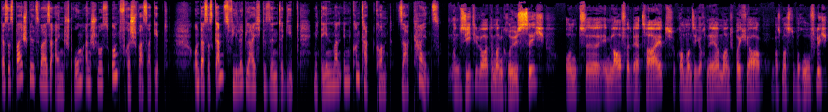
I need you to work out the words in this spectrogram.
dass es beispielsweise einen Stromanschluss und Frischwasser gibt und dass es ganz viele Gleichgesinnte gibt, mit denen man in Kontakt kommt, sagt Heinz. Man sieht die Leute, man grüßt sich und äh, im Laufe der Zeit kommt man sich auch näher. Man spricht ja, was machst du beruflich?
